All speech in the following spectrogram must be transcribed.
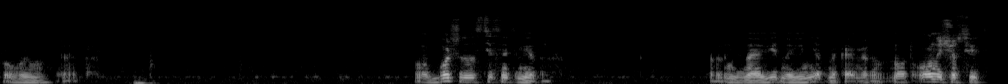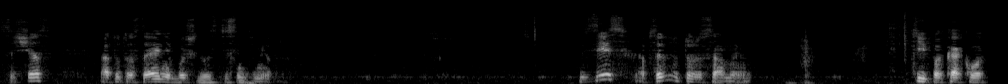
Пробуем так. Вот больше 20 сантиметров. Не знаю, видно или нет на камеру. Но вот он еще светится сейчас, а тут расстояние больше 20 сантиметров. Здесь абсолютно то же самое. Типа как вот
